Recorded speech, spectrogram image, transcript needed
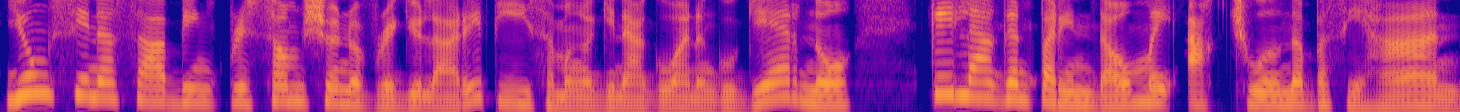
Yung sinasabing presumption of regularity sa mga ginagawa ng gobyerno, kailangan pa rin daw may actual na basihan.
